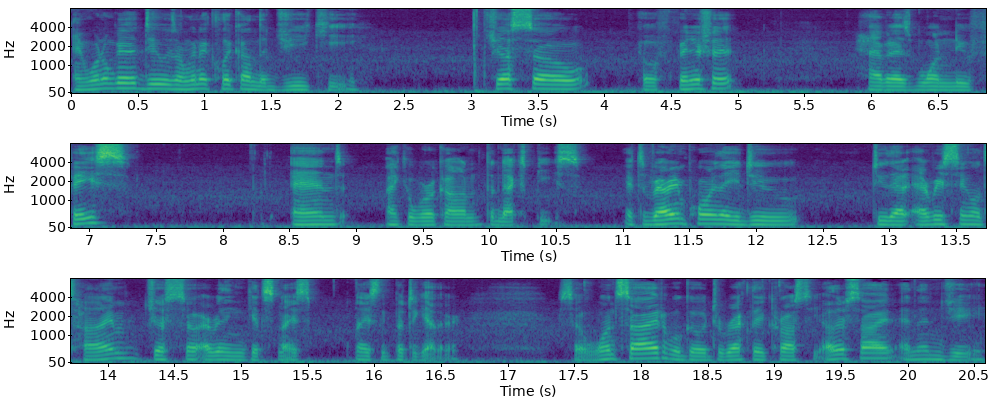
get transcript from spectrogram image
And what I'm going to do is I'm going to click on the G key, just so it'll finish it, have it as one new face, and I can work on the next piece. It's very important that you do do that every single time, just so everything gets nice, nicely put together. So one side will go directly across the other side, and then G.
